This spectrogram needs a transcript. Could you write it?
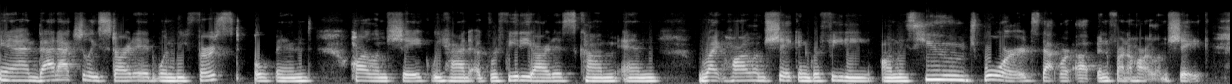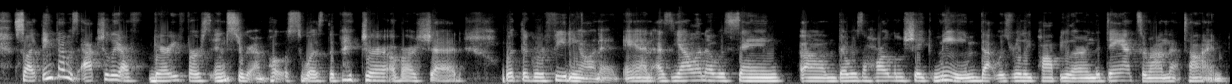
And that actually started when we first opened Harlem Shake. We had a graffiti artist come and write Harlem Shake and graffiti on these huge boards that were up in front of Harlem Shake. So I think that was actually our very first Instagram post was the picture of our shed with the graffiti on it. And as Yelena was saying, um, there was a Harlem Shake meme that was really popular in the dance around that time.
